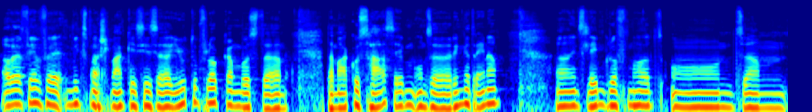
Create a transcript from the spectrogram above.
Aber auf jeden Fall, Mixed Martial Monkeys ist ein YouTube-Vlog, was der, der Markus Haas, eben unser Ringertrainer, äh, ins Leben gerufen hat. Und ähm,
